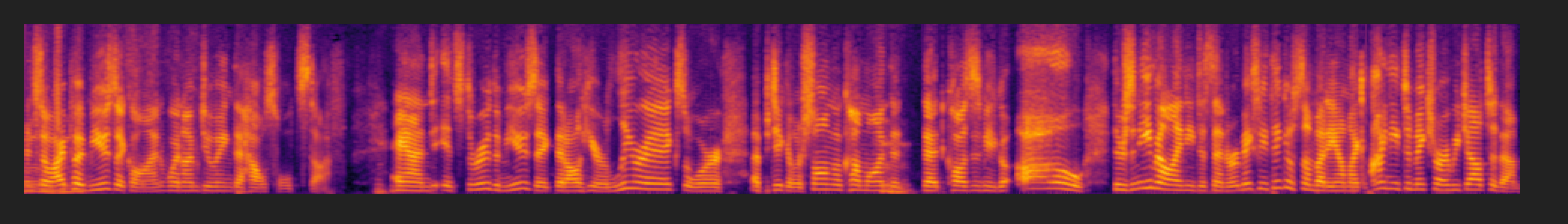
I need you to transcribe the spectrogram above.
And so I Mhm. put music on when I'm doing the household stuff. Mhm. And it's through the music that I'll hear lyrics or a particular song will come on that Mhm. that causes me to go, oh, there's an email I need to send, or it makes me think of somebody. And I'm like, I need to make sure I reach out to them.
